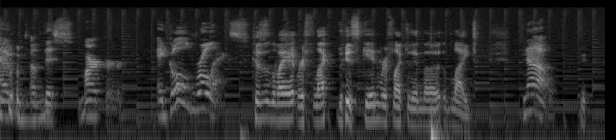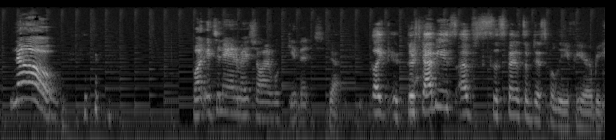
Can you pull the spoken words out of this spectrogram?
out from of this marker a gold Rolex. because of the way it reflect his skin reflected in the light. No. No! but it's an anime, so I will give it. Yeah. Like, there's gotta be a, a suspense of disbelief here because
